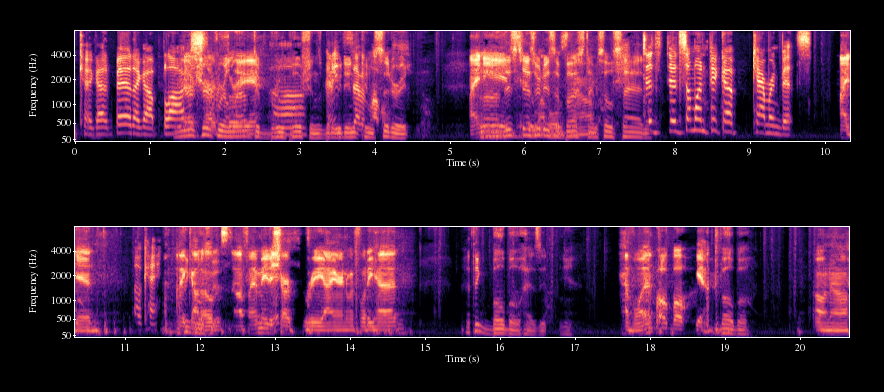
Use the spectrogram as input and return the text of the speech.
Okay, I got bed. I got I'm not sure if we're allowed to brew Uh, potions, but we didn't consider levels. it. I Uh, need. this desert is a bust. now. I'm so sad. Did did someone pick up Cameron bits? I did. Okay. I think got all the stuff. I made a sharp three iron with what he had. I think Bobo has it. Yeah, Have what? Bobo. Yeah. Bobo. Oh no.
